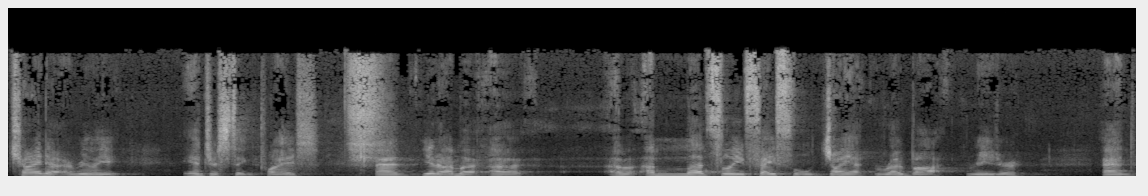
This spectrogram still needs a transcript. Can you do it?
China a really interesting place. And, you know, I'm a, a, a, monthly faithful giant robot reader. And,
